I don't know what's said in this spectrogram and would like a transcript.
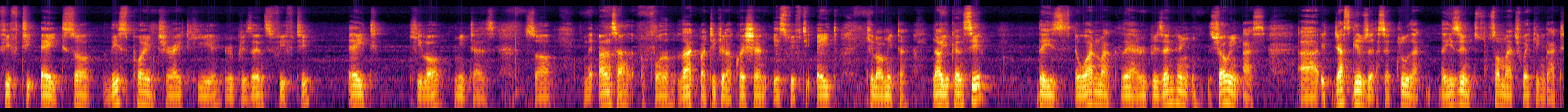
58 so this point right here represents 58 kilometers. So the answer for that particular question is 58 kilometer. Now you can see there is a one mark there representing showing us uh, it just gives us a clue that there isn't so much working that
